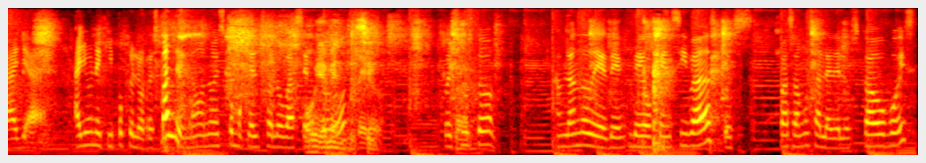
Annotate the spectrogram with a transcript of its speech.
haya, haya un equipo que lo respalde, ¿no? No es como que él solo va a hacer Obviamente, sí pues justo hablando de, ofensivas, pues pasamos a la de los Cowboys.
